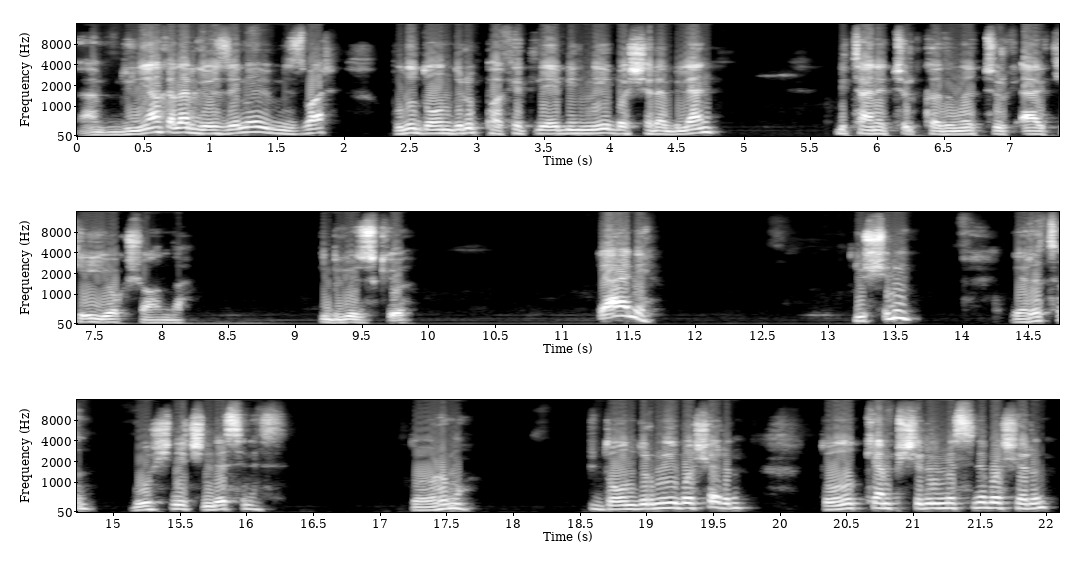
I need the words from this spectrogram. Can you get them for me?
yani dünya kadar gözleme evimiz var. Bunu dondurup paketleyebilmeyi başarabilen bir tane Türk kadını, Türk erkeği yok şu anda. Gibi gözüküyor. Yani düşünün, yaratın. Bu işin içindesiniz. Doğru mu? Bir dondurmayı başarın. Donukken pişirilmesini başarın.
